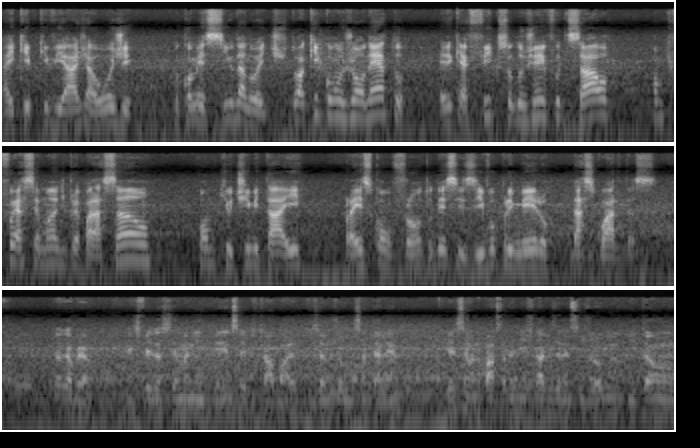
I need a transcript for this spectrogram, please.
a equipe que viaja hoje no comecinho da noite. Estou aqui com o João Neto, ele que é fixo do Gen Futsal, como que foi a semana de preparação, como que o time está aí para esse confronto decisivo, primeiro das quartas. Então, Gabriel, a gente fez uma semana intensa de trabalho visando o jogo de Santa Helena. Desde semana passada a gente está visando esse jogo, então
